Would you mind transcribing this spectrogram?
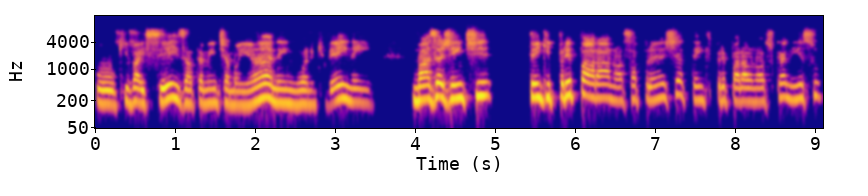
o que vai ser exatamente amanhã, nem no ano que vem, nem mas a gente tem que preparar a nossa prancha, tem que preparar o nosso caniço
